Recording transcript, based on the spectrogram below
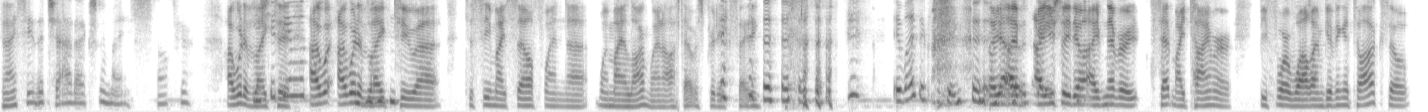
Can I see the chat actually myself here? I would have you liked to, to. I would. I would have liked to uh, to see myself when uh, when my alarm went off. That was pretty exciting. it was exciting. I, no, I, I, usually don't. I've never set my timer before while I'm giving a talk, so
